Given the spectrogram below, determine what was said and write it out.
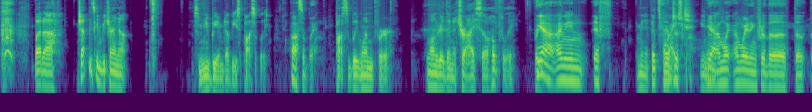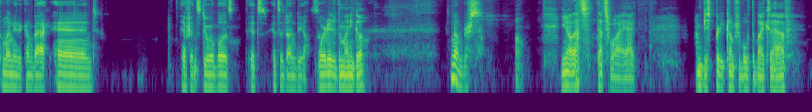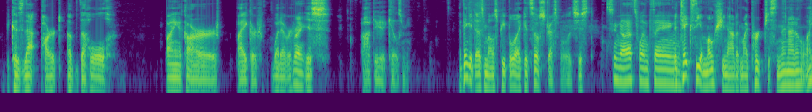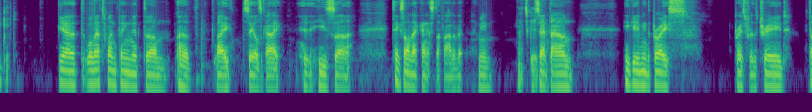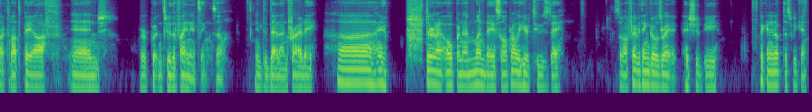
but uh, Chappie's gonna be trying out some new BMWs, possibly, Possibly. possibly one for longer than a try. So hopefully. Yeah, I mean, if I mean, if it's right, just- you know, yeah, I'm wait, I'm waiting for the, the the money to come back, and if it's doable, it's it's it's a done deal. So where did the money go? numbers. Oh, you know, that's that's why I I'm just pretty comfortable with the bikes I have because that part of the whole buying a car or bike or whatever Right. is oh dude, it kills me. I think it does most people. Like it's so stressful. It's just See, now that's one thing. it takes the emotion out of my purchase and then I don't like it. yeah, well, that's one thing that um uh my sales guy he's uh takes all that kind of stuff out of it. I mean, That's good. sat down. He gave me the price, price for the trade. Talked about the payoff, and we're putting through the financing. So he did that on Friday. Uh, they're not open on Monday, so I'll probably hear Tuesday. So if everything goes right, I should be picking it up this weekend.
